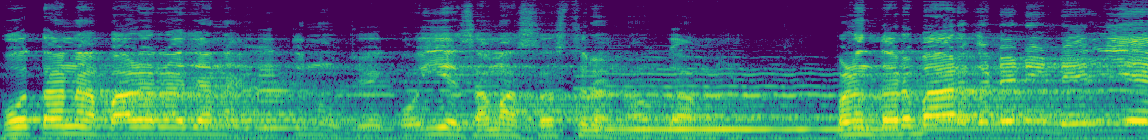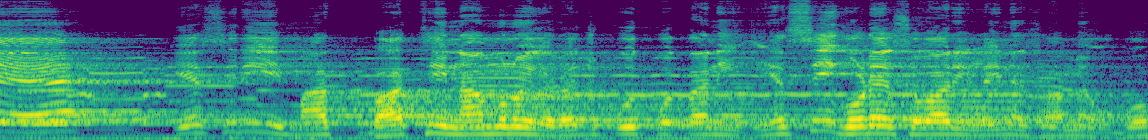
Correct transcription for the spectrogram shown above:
પોતાના બાળરાજાના હિતનું છે. કોઈએ સમા શસ્ત્ર ન ગામ્યું. પણ દરબાર ગઢની ડેલીએ કેસરી ભાથી નામનો એક રજપૂત પોતાની એસી ઘોડે સવારી લઈને સામે ઊભો.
